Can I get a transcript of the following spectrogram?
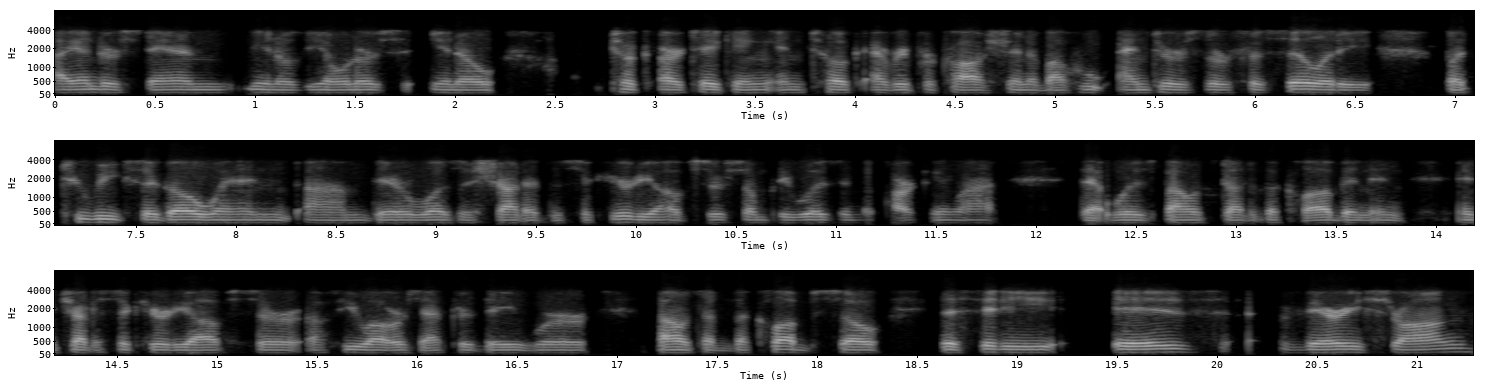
I understand, you know, the owners, you know, took are taking and took every precaution about who enters their facility. But two weeks ago, when um, there was a shot at the security officer, somebody was in the parking lot that was bounced out of the club and, and, and shot a security officer a few hours after they were bounced out of the club. So the city is very strong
